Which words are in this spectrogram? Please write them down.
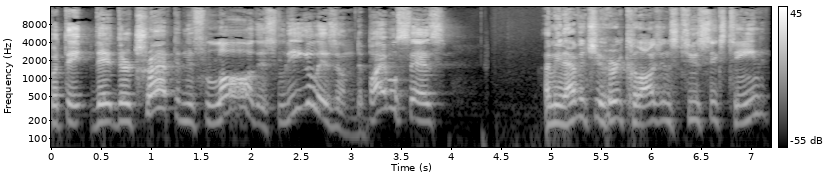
But they, they they're trapped in this law, this legalism. The Bible says I mean, haven't you heard Colossians 2:16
